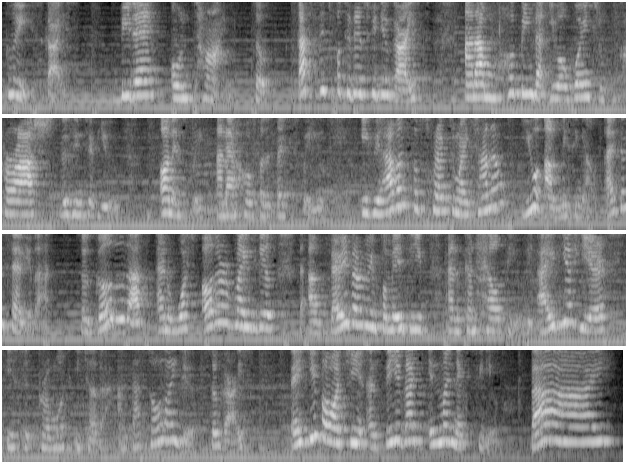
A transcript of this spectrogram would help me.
Please guys, be there on time. So that's it for today's video guys and I'm hoping that you are going to crush this interview honestly and I hope for the best for you. If you haven't subscribed to my channel, you are missing out. I can tell you that. So go do that and watch other of my videos that are very, very informative and can help you. The idea here is to promote each other and that's all I do. So guys, thank you for watching and see you guys in my next video. Bye!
